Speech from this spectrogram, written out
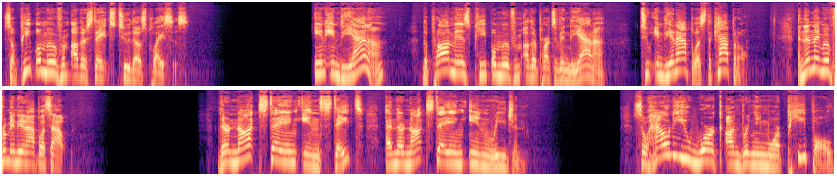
So people move from other states to those places. In Indiana, the problem is people move from other parts of Indiana to Indianapolis, the capital. And then they move from Indianapolis out. They're not staying in state and they're not staying in region. So, how do you work on bringing more people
